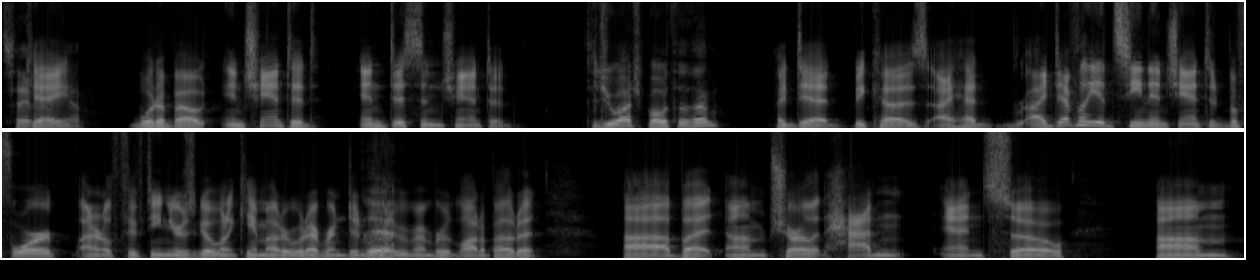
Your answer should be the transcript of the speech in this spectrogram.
Save Okay. that. Yeah. What about Enchanted and Disenchanted? Did you watch both of them? I did because I had I definitely had seen Enchanted before. I don't know, 15 years ago when it came out or whatever, and didn't Yeah. really remember a lot about it. Uh, but um, Charlotte hadn't, and so um,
